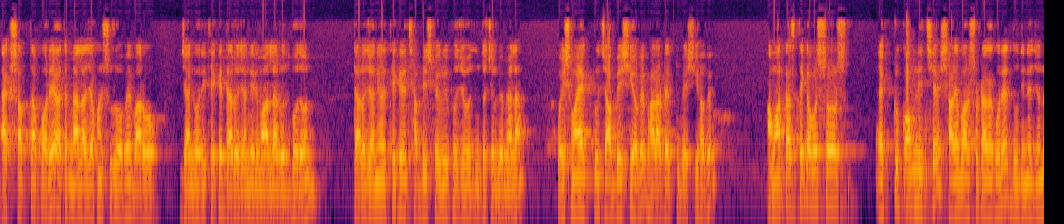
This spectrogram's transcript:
এক সপ্তাহ পরে, অর্থাৎ মেলা যখন শুরু হবে, বারো জানুয়ারি থেকে তেরো জানুয়ারি মেলার উদ্বোধন। তেরো জানুয়ারি থেকে ছাব্বিশ ফেব্রুয়ারি পর্যন্ত চলবে মেলা। ওই সময় একটু চাপ বেশি হবে ভাড়াটা একটু বেশি হবে। আমার কাছ থেকে অবশ্য একটু কম নিচ্ছে সাড়ে বারোশো টাকা করে দুদিনের জন্য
